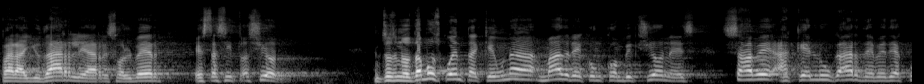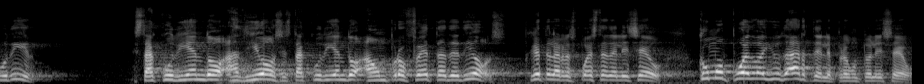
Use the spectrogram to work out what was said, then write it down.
para ayudarle a resolver esta situación. Entonces nos damos cuenta que una madre con convicciones sabe a qué lugar debe de acudir. Está acudiendo a Dios, está acudiendo a un profeta de Dios. Fíjate la respuesta de Eliseo. ¿Cómo puedo ayudarte? Le preguntó Eliseo.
